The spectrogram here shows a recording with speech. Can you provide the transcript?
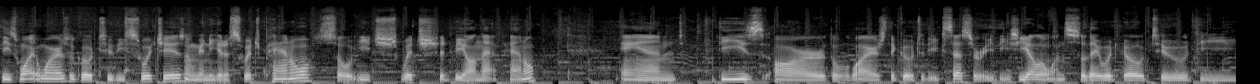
These white wires will go to the switches. I'm going to get a switch panel, so each switch should be on that panel. And these are the wires that go to the accessory, these yellow ones, so they would go to the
